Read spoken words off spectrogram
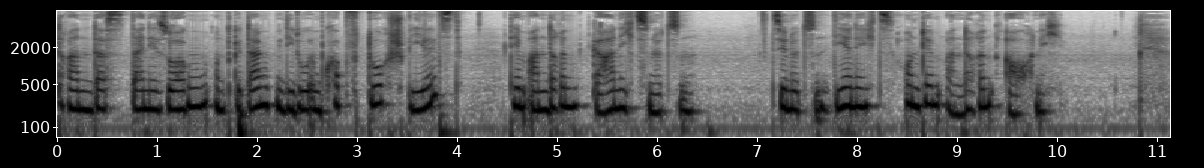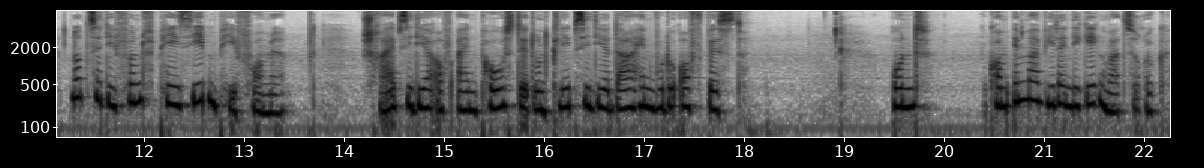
dran, dass deine Sorgen und Gedanken, die du im Kopf durchspielst, dem anderen gar nichts nützen. Sie nützen dir nichts und dem anderen auch nicht. Nutze die 5P7P-Formel. Schreib sie dir auf ein Post-it und kleb sie dir dahin, wo du oft bist. Und komm immer wieder in die Gegenwart zurück.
